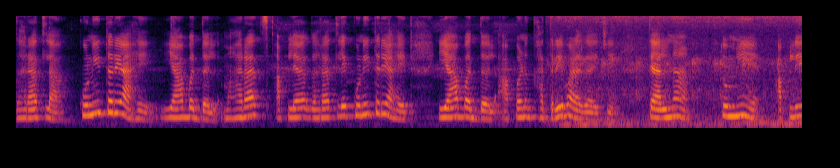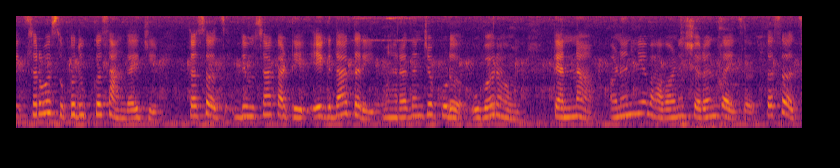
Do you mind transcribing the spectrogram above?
घरातला कुणीतरी आहे याबद्दल महाराज आपल्या घरातले कुणीतरी आहेत याबद्दल आपण खात्री बाळगायची. त्यांना तुम्ही आपली सर्व सुखदुःख सांगायची. तसंच दिवसाकाठी एकदा तरी महाराजांच्या पुढं उभं राहून त्यांना अनन्य भावाने शरण जायचं. तसंच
